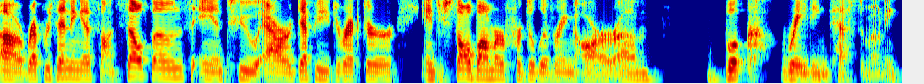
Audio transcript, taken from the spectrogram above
uh, representing us on cell phones and to our deputy director angie stahlbaumer for delivering our um, book rating testimony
